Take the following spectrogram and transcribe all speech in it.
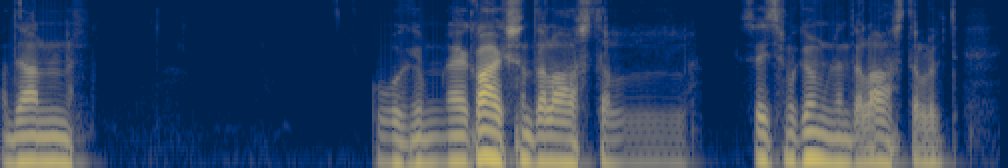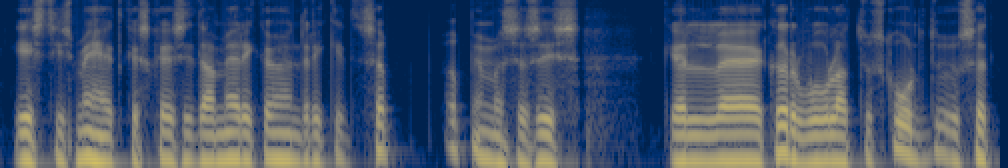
ma tean, kuuekümne kaheksandal aastal, seitsmekümnendal aastal olid Eestis mehed, kes käisid Ameerika Ühendriikides õpp-, õppimas ja siis kelle kõrvu ulatus kuuldus, et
